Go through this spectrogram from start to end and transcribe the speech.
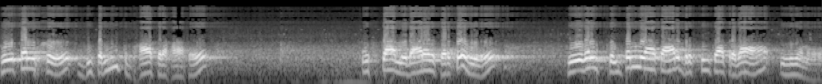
चेतन से विपरीत भाग रहा है उसका निवारण करते हुए केवल चैतन्याकार वृत्ति का प्रवाह नियम है।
